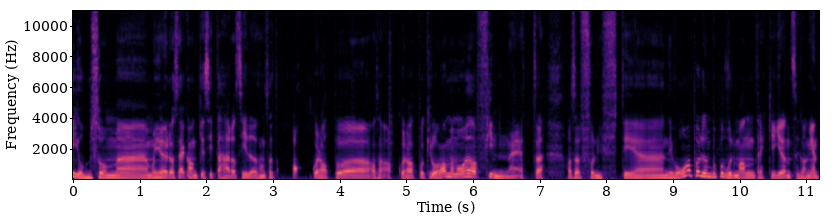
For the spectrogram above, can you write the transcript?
jobb som uh, må gjøres. Jeg kan ikke sitte her og si det sånn sett akkurat på, altså akkurat på krona, men må da finne et altså fornuftig uh, nivå på, på, hvor man trekker grensegangen.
